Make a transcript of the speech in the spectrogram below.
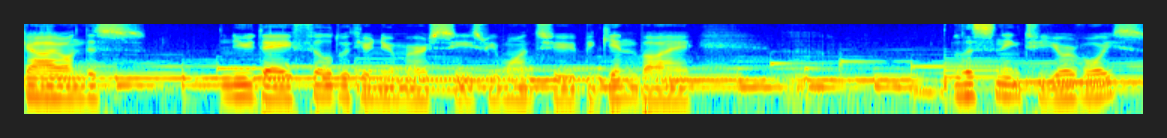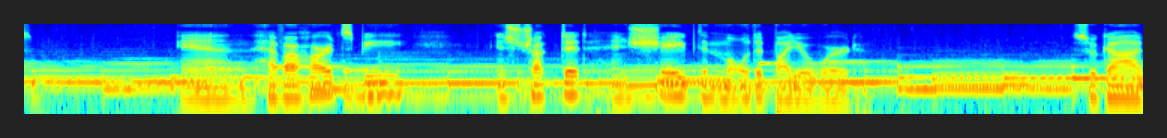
God, on this new day filled with your new mercies, we want to begin by uh, listening to your voice and have our hearts be instructed and shaped and molded by your word. So, God,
